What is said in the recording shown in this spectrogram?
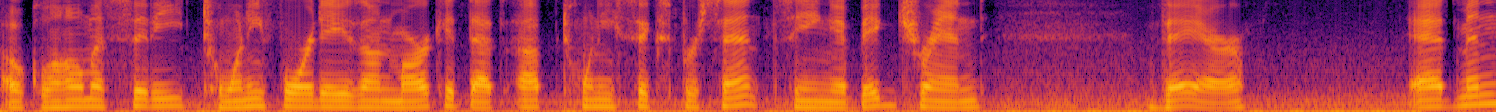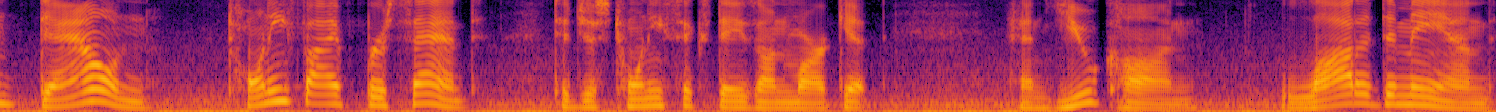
Oklahoma City, 24 days on market, that's up 26%, seeing a big trend there. Edmond down 25% to just 26 days on market. And Yukon, lot of demand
